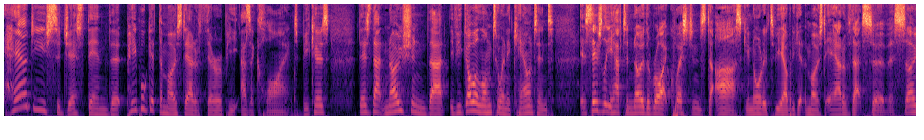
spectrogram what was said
how do you suggest then that people get the most out of therapy as a client? Because there's that notion that if you go along to an accountant, essentially you have to know the right questions to ask in order to be able to get the most out of that service. So,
